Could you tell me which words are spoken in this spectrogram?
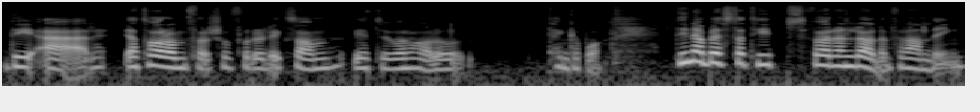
det är, jag tar dem först så får du liksom, vet du vad du har att tänka på. Dina bästa tips för en löneförhandling.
